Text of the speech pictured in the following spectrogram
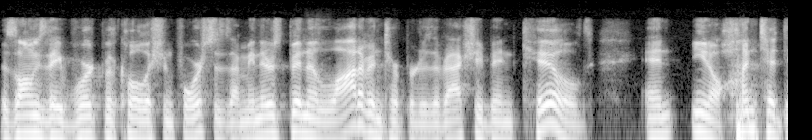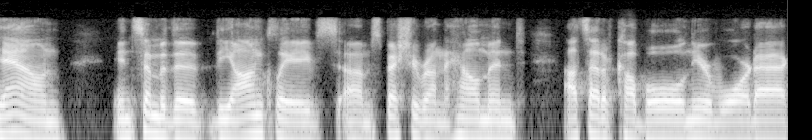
as long as they've worked with coalition forces. I mean, there's been a lot of interpreters that have actually been killed and you know hunted down in some of the the enclaves, um, especially around the Helmand, outside of Kabul, near Wardak,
